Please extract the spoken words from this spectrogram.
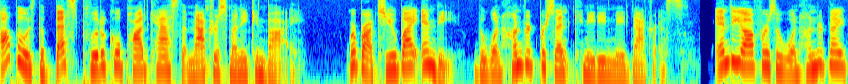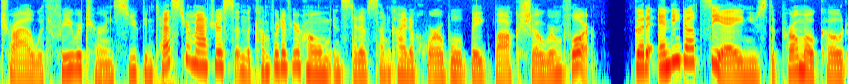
Oppo is the best political podcast that Mattress Money can buy. We're brought to you by Endy, the 100% Canadian made mattress. Endy offers a 100 night trial with free returns so you can test your mattress in the comfort of your home instead of some kind of horrible big box showroom floor. Go to endy.ca and use the promo code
